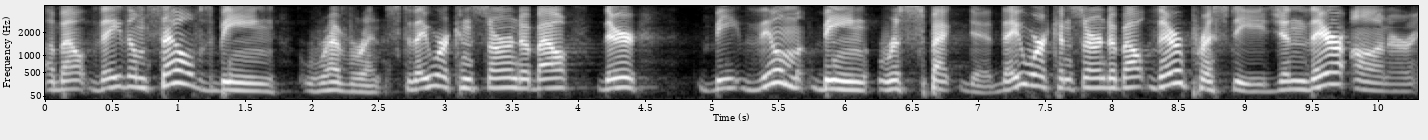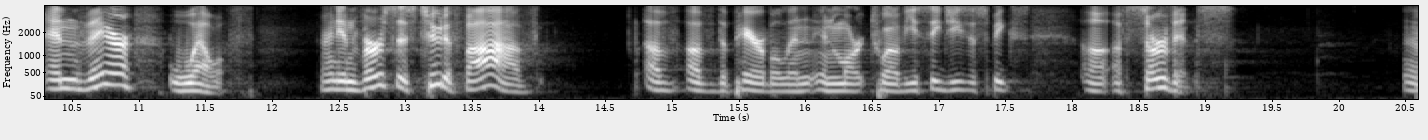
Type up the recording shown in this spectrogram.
about they themselves being reverenced. They were concerned about their be, them being respected. They were concerned about their prestige and their honor and their wealth. And in verses 2 to 5 of, of the parable in, in Mark 12, you see Jesus speaks uh, of servants uh,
